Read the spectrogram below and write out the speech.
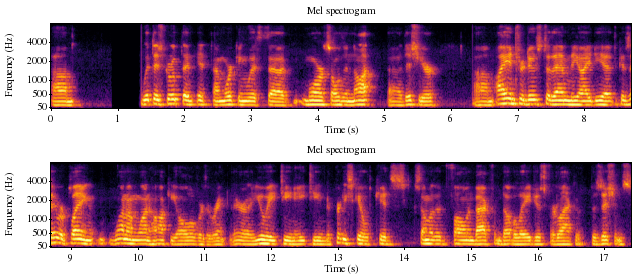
Um, with this group that it, I'm working with uh, more so than not uh, this year, um, I introduced to them the idea because they were playing one-on-one hockey all over the rink. They're a U18, 18. They're pretty skilled kids. Some of them fallen back from double A just for lack of positions.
